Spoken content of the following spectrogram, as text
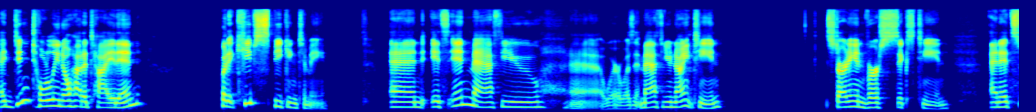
I didn't totally know how to tie it in, but it keeps speaking to me. And it's in Matthew, uh, where was it? Matthew 19, starting in verse 16. And it's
